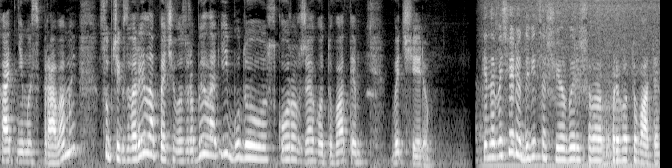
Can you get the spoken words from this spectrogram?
хатніми справами. Супчик зварила, печиво зробила і буду скоро вже готувати вечерю. І на вечерю дивіться, що я вирішила приготувати.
